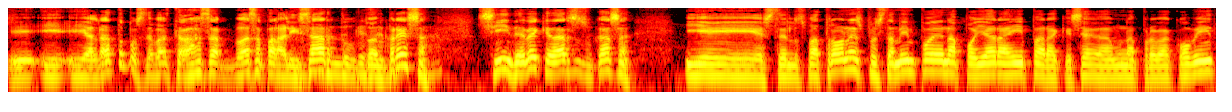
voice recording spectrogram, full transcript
Y, al rato pues te, vas, a, vas a paralizar tu, empresa. Sí, debe quedarse en su casa. Y este, los patrones pues también pueden apoyar ahí para que se haga una prueba COVID.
